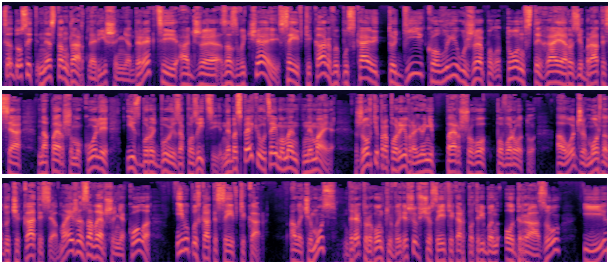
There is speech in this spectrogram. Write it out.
Це досить нестандартне рішення дирекції, адже зазвичай сейфтікар випускають тоді, коли уже пелотон встигає розібратися на першому колі із боротьбою за позиції. Небезпеки у цей момент немає жовті прапори в районі першого повороту. А отже, можна дочекатися майже завершення кола і випускати сейфтікар. Але чомусь директор гонки вирішив, що сейфтікар потрібен одразу, і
